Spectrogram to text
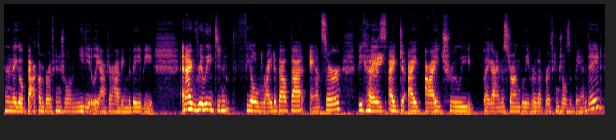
And then they go back on birth control immediately after having the baby. And I really didn't feel right about that answer because I, I, I truly like i'm a strong believer that birth control is a band-aid.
